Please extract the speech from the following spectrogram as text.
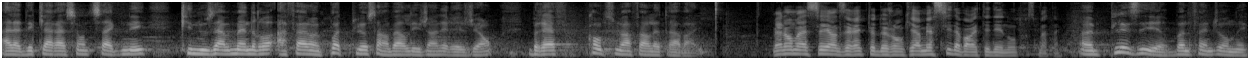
à la déclaration de Saguenay qui nous amènera à faire un pas de plus envers les gens des régions. Bref, continuons à faire le travail. Manon Massé, en direct de Jonquière, merci d'avoir été des nôtres ce matin. Un plaisir. Bonne fin de journée.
